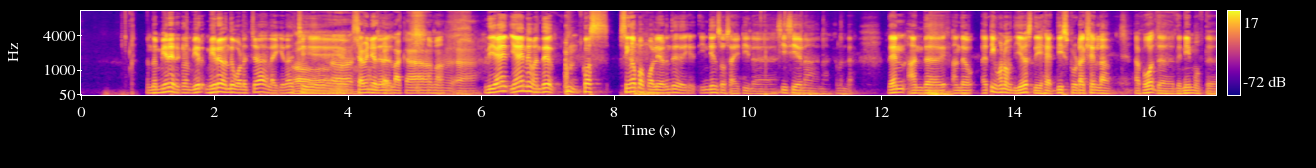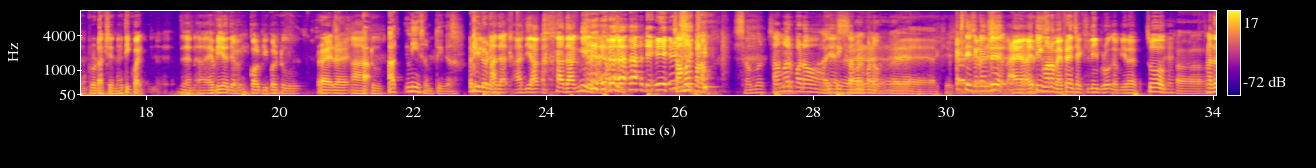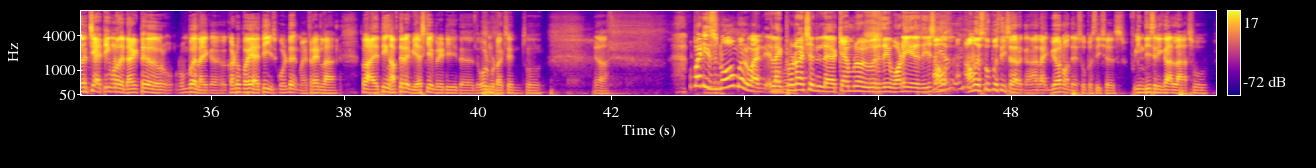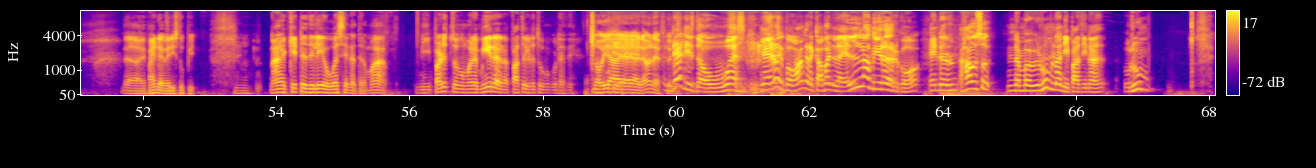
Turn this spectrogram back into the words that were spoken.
அந்த மிரர் இருக்கலாம். மிரர் வந்து உடைச்சா லைக் ஏதாச்சும் Uh, seven years bad luck ஆமா. uh, இது ஏன் ஏன்னு வந்து கோஸ் சிங்கப்பூர் போலில இருந்து இந்தியன் சொசைட்டியில் சிசிஏ நான் நான் கலந்தேன். தென் அந்த அந்த I think one of the years they had this ப்ரொடக்ஷன்ல I for the the name of the production I think quite every year they call people to right right. To Agni something reload அது அது அது அக்னி சமர்ப்பணம் summer சமர்ப்பணம் yes, சமர்ப்பணம் okay ஸ்டேஜ்ல இருந்து I think one of my friends actually broke mirror so அதை வச்சு I think one of director ரொம்ப like கடுப்பாய் I think is cold my friend law so I think after we escape ready the whole production so yeah but is normal what like ப்ரொடக்ஷன்ல camera வருது உடையிறது அவன் சூப்பர்ஸ்டிஷாக இருக்கான். Like we are not the superstitious in this ரிகார்ட்லா so I find a very stupid நான் கேட்டதுலேயே overs என்ன தெரியுமா? நீ படுத்து தூங்கும் போது மீரரை பார்த்துக்கிட்டு தூங்கக்கூடாது. That is the worst. ஏன்னா இப்போ வாங்குற கபட்ல எல்லாம் மீரா இருக்கும். இந்த ஹவுஸ் நம்ம ரூம்லாம் நீ பார்த்தீங்கன்னா ரூம்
